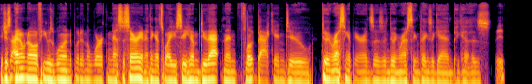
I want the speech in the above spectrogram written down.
It just I don't know if he was willing to put in the work necessary, and I think that's why you see him do that and then float back into doing wrestling appearances and doing wrestling things again because it,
